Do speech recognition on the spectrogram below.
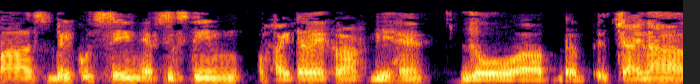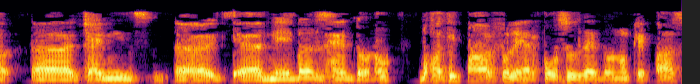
पास बिल्कुल same F sixteen fighter aircraft भी है, जो चाइना चाइनीज़ नेबर्स हैं दोनों। बहुत ही पावरफुल एयरफोर्सेज है दोनों के पास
